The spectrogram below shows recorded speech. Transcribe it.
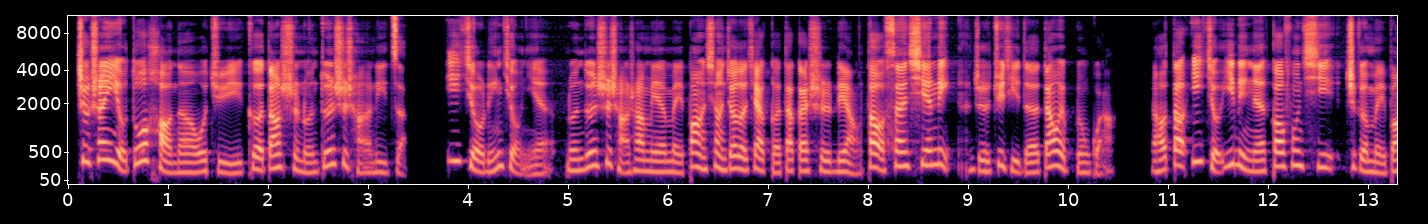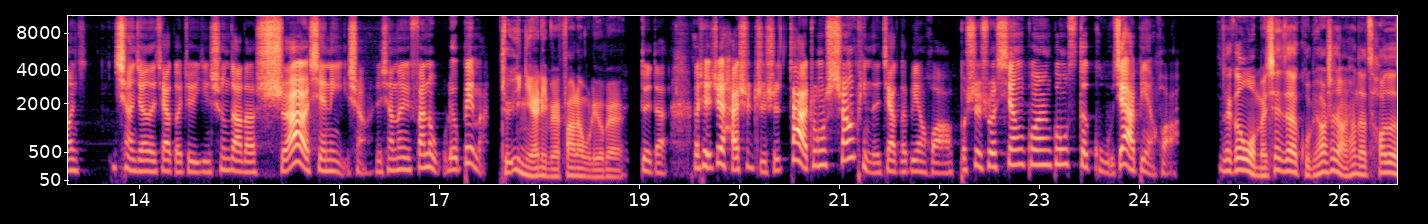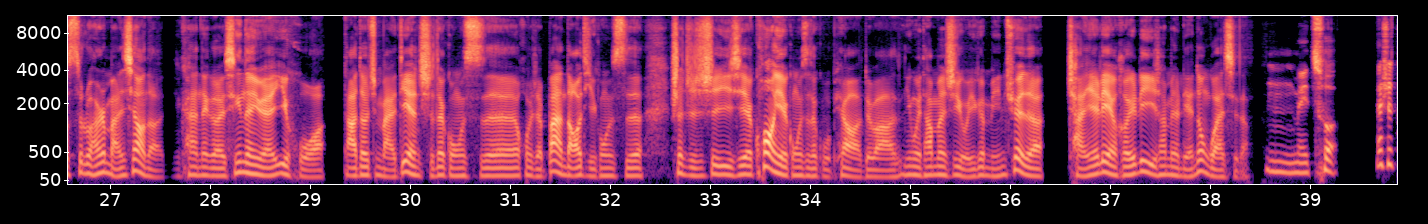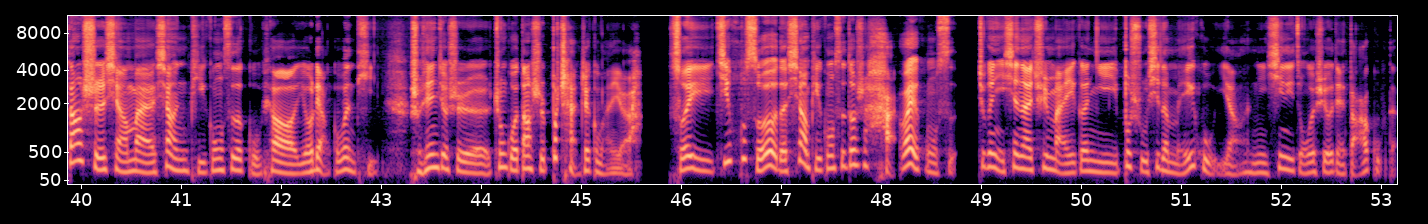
这个生意有多好呢？我举一个当时伦敦市场的例子。一九零九年，伦敦市场上面每磅橡胶的价格大概是两到三先令，这个具体的单位不用管啊。然后到一九一零年高峰期，这个每磅橡胶的价格就已经升到了十二先令以上，就相当于翻了五六倍嘛。就一年里面翻了五六倍。对的，而且这还是只是大宗商品的价格变化，不是说相关公司的股价变化。那跟我们现在股票市场上的操作思路还是蛮像的。你看那个新能源一火，大家都去买电池的公司或者半导体公司，甚至是一些矿业公司的股票，对吧？因为他们是有一个明确的产业链和利益上面的联动关系的。嗯，没错。但是当时想买橡皮公司的股票有两个问题，首先就是中国当时不产这个玩意儿啊，所以几乎所有的橡皮公司都是海外公司，就跟你现在去买一个你不熟悉的美股一样，你心里总归是有点打鼓的。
